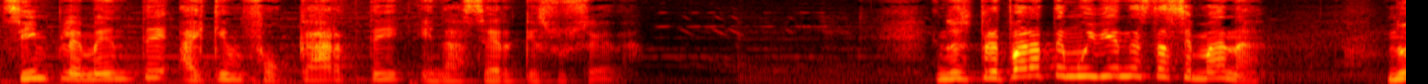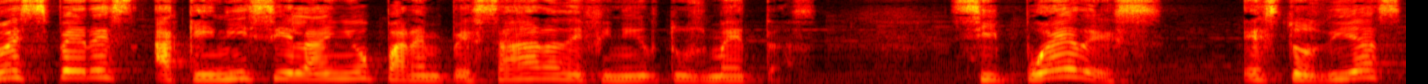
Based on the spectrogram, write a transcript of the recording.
Simplemente hay que enfocarte en hacer que suceda. Entonces prepárate muy bien esta semana. No esperes a que inicie el año para empezar a definir tus metas. Si puedes, estos días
